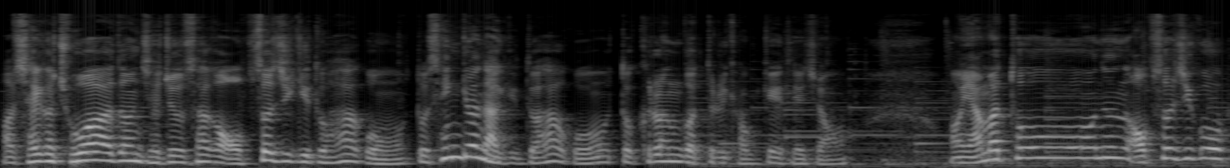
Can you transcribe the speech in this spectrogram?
어, 자기가 좋아하던 제조사가 없어지기도 하고 또 생겨나기도 하고 또 그런 것들을 겪게 되죠 어, 야마토는 없어지고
